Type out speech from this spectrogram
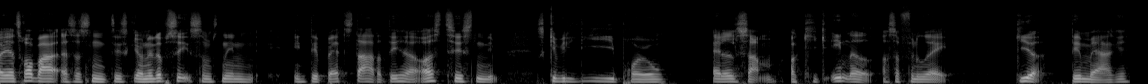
og jeg tror bare, altså sådan, det skal jo netop ses som sådan en, en debat starter det her, også til sådan, skal vi lige prøve alle sammen at kigge indad, og så finde ud af, giver det mærke,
